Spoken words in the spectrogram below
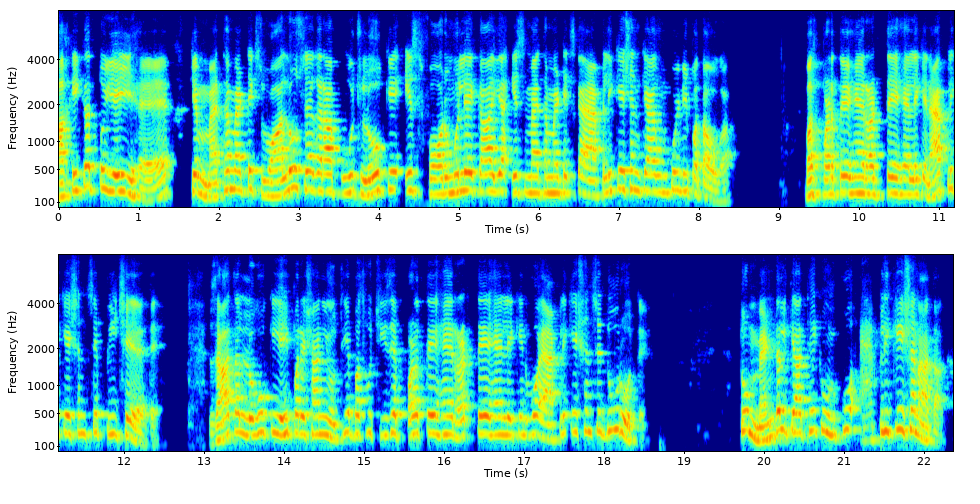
हकीकत तो यही है कि मैथमेटिक्स वालों से अगर आप पूछ लो कि इस फॉर्मूले का या इस मैथमेटिक्स का एप्लीकेशन क्या है, उनको ही नहीं पता होगा। बस पढ़ते हैं, रटते हैं, लेकिन एप्लीकेशन से पीछे रहते हैं। ज़्यादातर लोगों की यही परेशानी होती है, बस वो चीज़ें पढ़ते हैं, रटते हैं, लेकिन वो एप्लीकेशन से दूर होते हैं। तो मेंडल क्या थे कि उनको एप्लीकेशन आता था।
